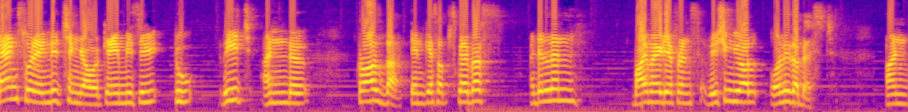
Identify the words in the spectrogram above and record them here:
thanks for enriching our KMEC to reach and cross the ten K subscribers until then bye my dear friends wishing you all only the best and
